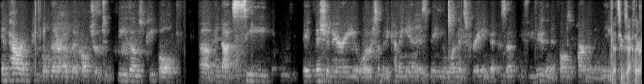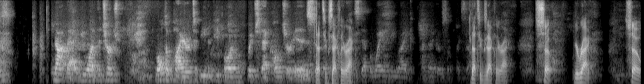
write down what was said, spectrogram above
empowering people that are of the culture to be those people um, and not see a missionary or somebody coming in as being the one that's creating it. Because if you do, then it falls apart when they leave. That's exactly right. Not that you want the church multiplier to be the people in which that culture is. So That's exactly right. Step away and be like, I'm going to go someplace else. That's exactly right. So, you're right. So,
